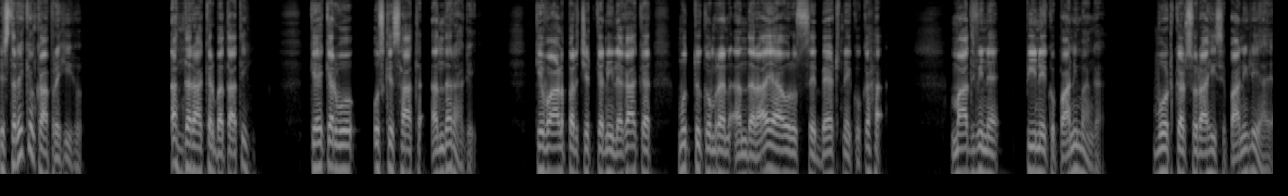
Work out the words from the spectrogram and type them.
इस तरह क्यों काँप रही हो? अंदर आकर बताती हूँ। कहकर वो उसके साथ अंदर आ गई। किवाड़ पर चिटकनी लगाकर मुत्तु कुमरन अंदर आया और उससे बैठने को कहा। माधवी ने पीने को पानी मांगा। वो उठकर सुराही से पानी ले आया।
